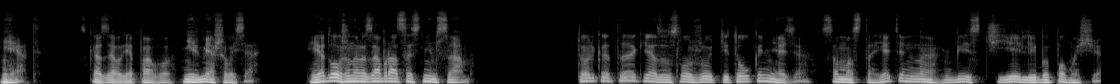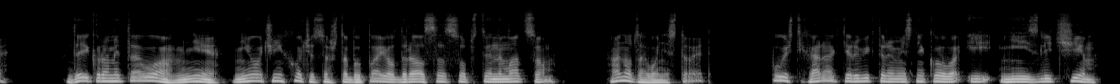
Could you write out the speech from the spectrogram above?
«Нет», — сказал я Павлу, — «не вмешивайся. Я должен разобраться с ним сам». Только так я заслужу титул князя, самостоятельно, без чьей-либо помощи. Да и кроме того, мне не очень хочется, чтобы Павел дрался с собственным отцом. Оно того не стоит. Пусть характер Виктора Мясникова и неизлечим,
